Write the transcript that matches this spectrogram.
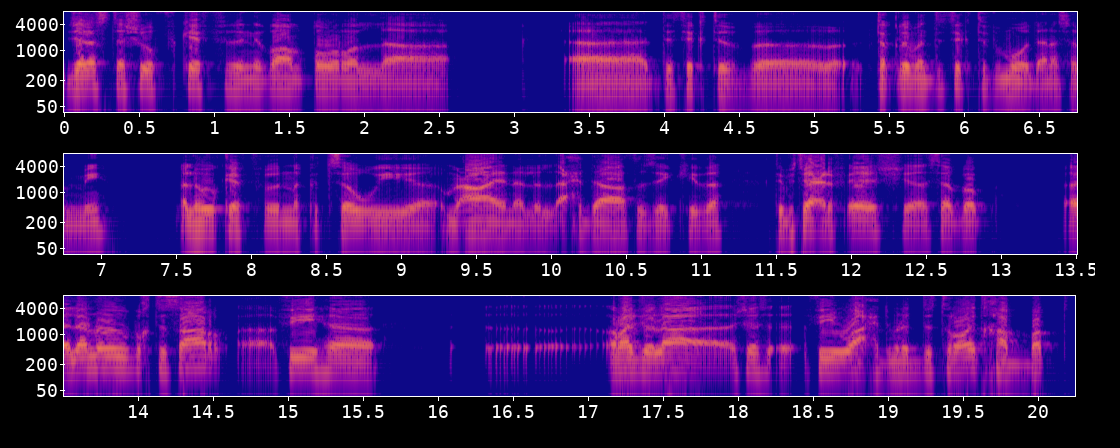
جلست أشوف كيف نظام طور ال detective آه، تقريبا detective mode أنا أسميه. اللي هو كيف إنك تسوي معاينة للأحداث وزي كذا. تبي تعرف إيش سبب؟ لأنه باختصار فيه رجل في واحد من الديترويت خبط.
